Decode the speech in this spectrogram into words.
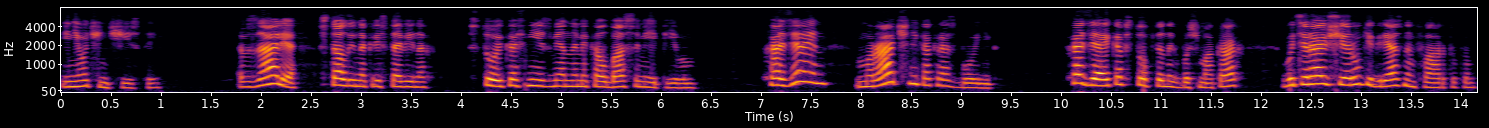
и не очень чистой. В зале столы на крестовинах, стойка с неизменными колбасами и пивом. Хозяин мрачный, как разбойник. Хозяйка в стоптанных башмаках, вытирающая руки грязным фартуком.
